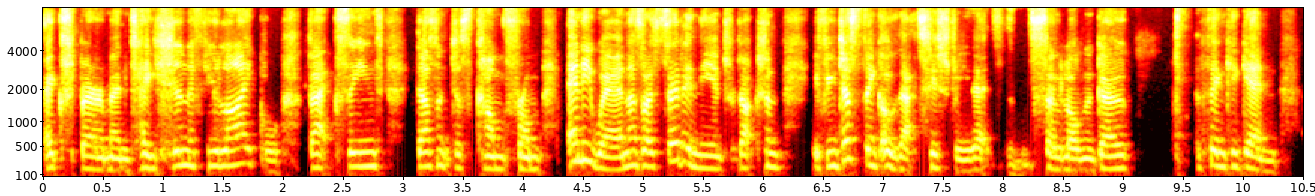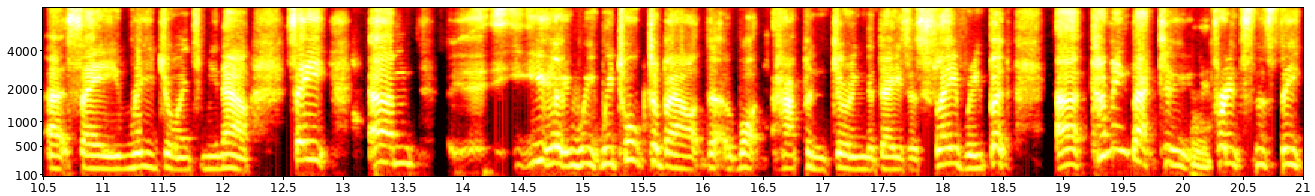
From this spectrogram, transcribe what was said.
experimentation, if you like, or vaccines, doesn't just come from anywhere. And as I said in the introduction, if you just think, oh, that's history, that's so long ago, think again, uh, Seyi rejoin to me now. Seyi, um, you, we, we talked about the, what happened during the days of slavery, but uh, coming back to, mm. for instance, the,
